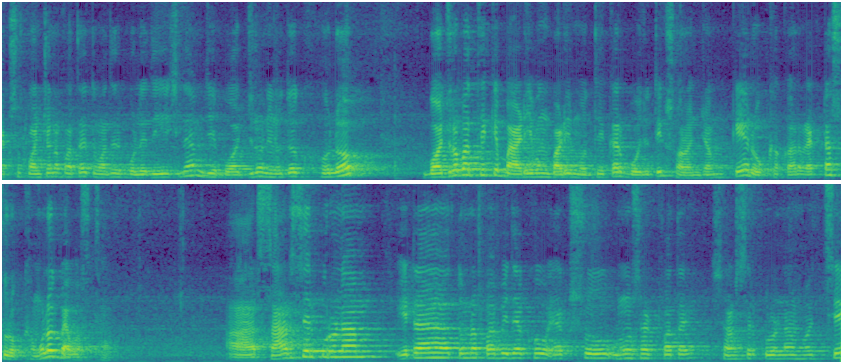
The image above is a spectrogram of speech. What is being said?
একশো পঞ্চান্ন পাতায় তোমাদের বলে দিয়েছিলাম যে বজ্র নিরোধক হলো বজ্রপাত থেকে বাড়ি এবং বাড়ির মধ্যেকার বৈদ্যুতিক সরঞ্জামকে রক্ষা করার একটা সুরক্ষামূলক ব্যবস্থা। আর সার্সের পুরো নাম, এটা তোমরা পাবে দেখো একশো উনষাট পাতায়। সার্সের পুরো নাম হচ্ছে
